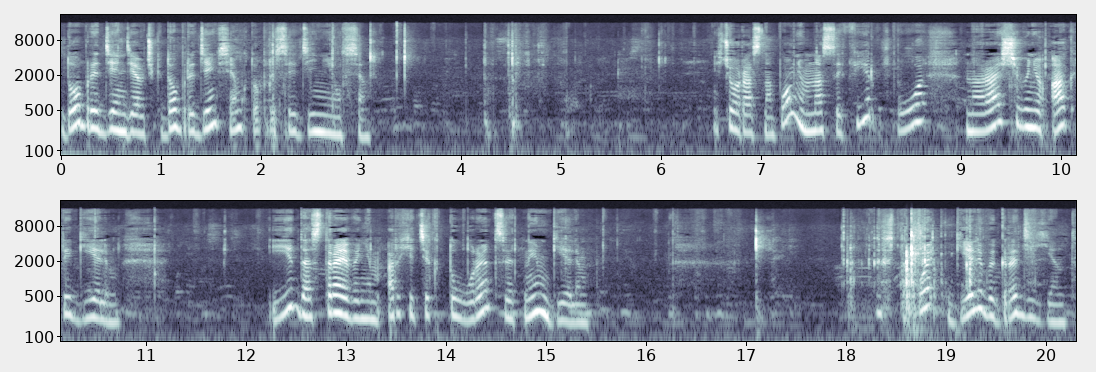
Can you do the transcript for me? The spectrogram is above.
Добрый день, девочки, добрый день всем, кто присоединился. Еще раз напомню, у нас эфир по наращиванию акригелем и достраиванием архитектуры цветным гелем. Значит, такой гелевый градиент.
